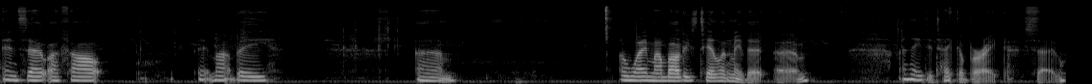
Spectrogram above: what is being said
And so I thought it might be um, a way my body's telling me that um, I need to take a break. So,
